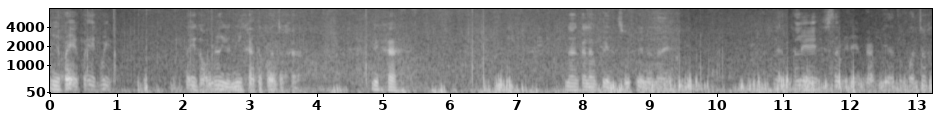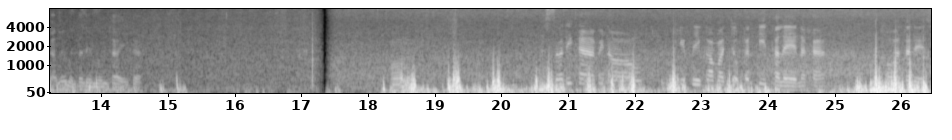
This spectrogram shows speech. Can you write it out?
นี่พระเอกพระเอกพระเอกพระเอกของเรื่องอยู่นี่ค่ะทุกคนเจ้าค่ะนี่ค่ะนางกำลังเปลี่ยนชุดเปลี่ยนอะไรเนี่ยทะเลสวีเดนแบบนี้ทุกคนเจ้าค่ะไม่เหมือนทะเลเมืองไทยค่ะสวัสดีค่ะพี่น้อง คลิปนี้ก็มาจบกันที่ทะเลนะคะ เพราะว่าทะเลส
